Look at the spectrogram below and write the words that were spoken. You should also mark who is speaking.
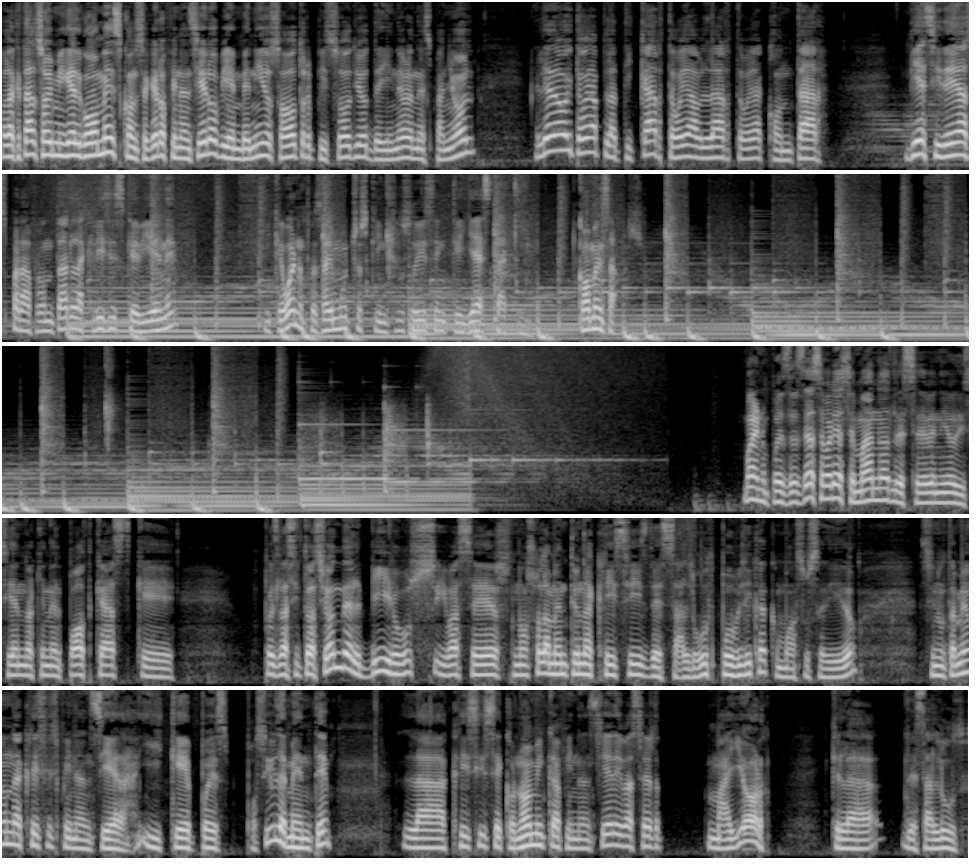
Speaker 1: Hola, ¿qué tal? Soy Miguel Gómez, consejero financiero. Bienvenidos a otro episodio de Dinero en Español. El día de hoy te voy a platicar, te voy a hablar, te voy a contar 10 ideas para afrontar la crisis que viene y que bueno, pues hay muchos que incluso dicen que ya está aquí. Comenzamos. Bueno, pues desde hace varias semanas les he venido diciendo aquí en el podcast que pues la situación del virus iba a ser no solamente una crisis de salud pública como ha sucedido, sino también una crisis financiera y que pues posiblemente la crisis económica financiera iba a ser mayor que la de salud.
